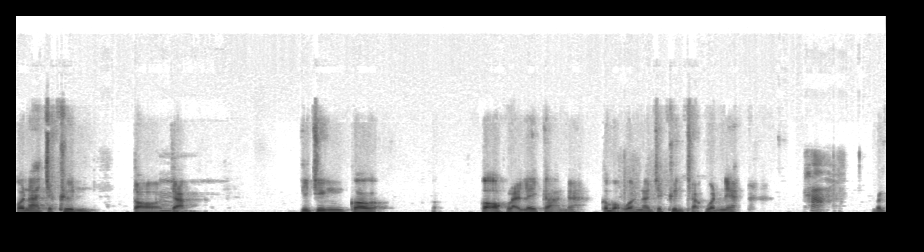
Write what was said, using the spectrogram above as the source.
ก็น่าจะขึ้นต่อจาก จริงๆก็ ก็ออกหลายรายการนะก็บอกว่าน่าจะขึ้นจากวันเนี้ยค่ะวัน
